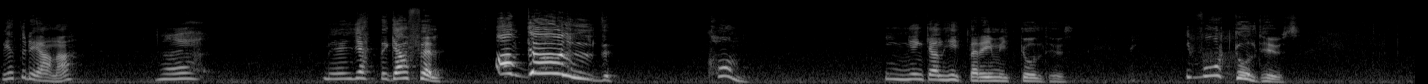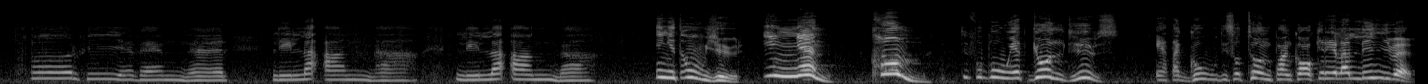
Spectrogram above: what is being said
Vet du det, Anna? Nej. Med en jättegaffel. Av guld! Kom! Ingen kan hitta dig i mitt guldhus. I vårt guldhus. För vi är vänner, lilla Anna, lilla Anna. Inget odjur, ingen! Kom! Du får bo i ett guldhus. Äta godis och tunnpannkakor hela livet.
